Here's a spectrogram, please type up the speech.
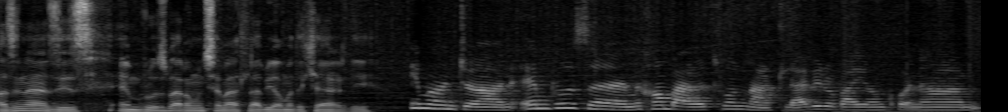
از این عزیز امروز برامون چه مطلبی آماده کردی؟ ایمان جان امروز می‌خوام براتون مطلبی رو بیان کنم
